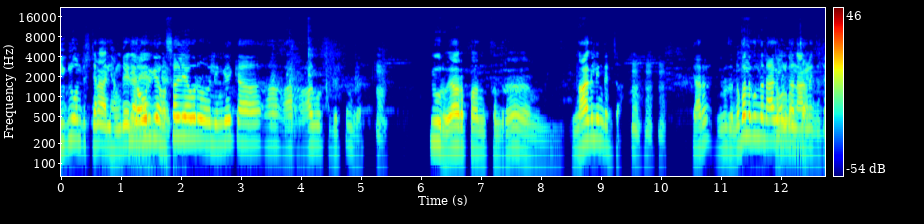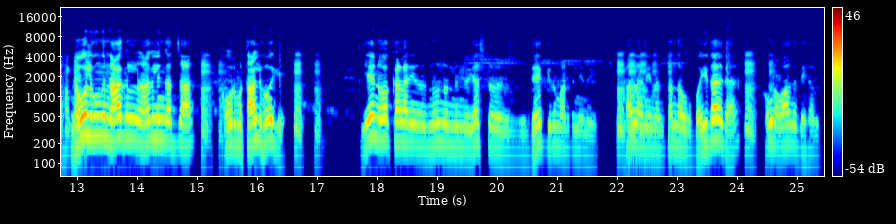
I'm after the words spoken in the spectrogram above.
ಈಗ್ಲೂ ಒಂದಿಷ್ಟು ಜನ ಅಲ್ಲಿ ಹಂಗೆ ಇದಾರೆ ಅವ್ರಿಗೆ ಹೊಸಳ್ಳಿ ಅವರು ಲಿಂಗೈಕ್ಯ ಆಗ್ಬೇಕು ಇವ್ರು ಯಾರಪ್ಪ ಅಂತಂದ್ರ ನಾಗಲಿಂಗಜ್ಜ ಯಾರು? ಇವ್ರು ನಬಲಗುಂದ ನಾಗಲಿಂಗ ನವಲಗುಂಗ ನಾಗಲ್ ನಾಗಲಿಂಗ ಅಜ್ಜ ಅವ್ರ ತಾಲಿ ಹೋಗಿ ಏನು ಕಳ್ಳ ನೀನು ನೀನು ನೀನು ಎಷ್ಟು ದೇಹಕ್ಕೆ ಇದು ಮಾಡ್ತೀನಿ ನೀನು ಕಳ್ಳ ನೀನು ಅಂತಂದು ಅವ್ ಬೈದಾಗ ಅವ್ರು ಅವಾಗ ದೇಹ ಬಿಟ್ಟು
